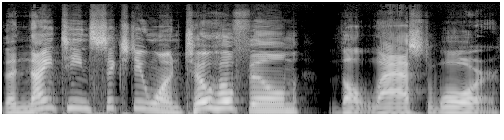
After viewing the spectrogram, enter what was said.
the 1961 Toho film, The Last War.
